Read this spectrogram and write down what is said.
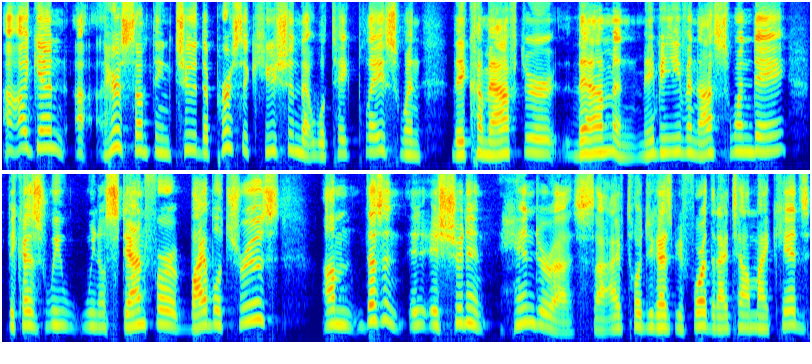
Uh, again, uh, here's something too the persecution that will take place when they come after them and maybe even us one day because we, we know stand for Bible truths. um, doesn't it, it shouldn't hinder us. I've told you guys before that I tell my kids,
